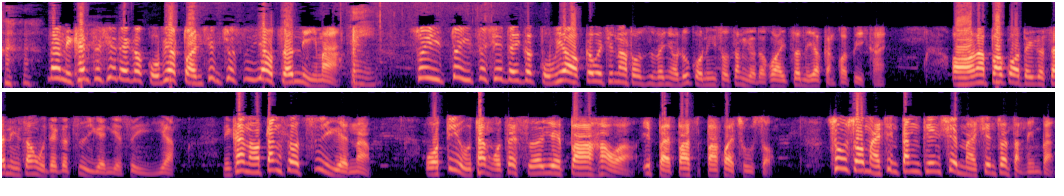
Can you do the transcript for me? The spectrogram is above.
那你看这些的一个股票，短线就是要整理嘛。对，所以对于这些的一个股票，各位亲爱投资朋友，如果你手上有的话，真的要赶快避开。哦，那包括的一个三零三五的一个智源也是一样。你看哦，当时候智源呐、我第五趟我在十二月八号啊，一百八十八块出手，出手买进当天现买现赚涨停板，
